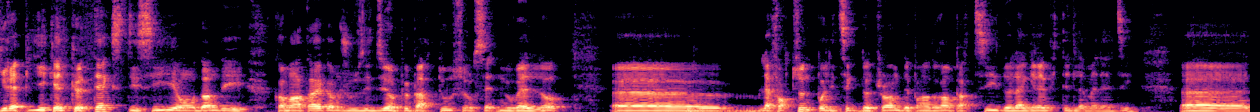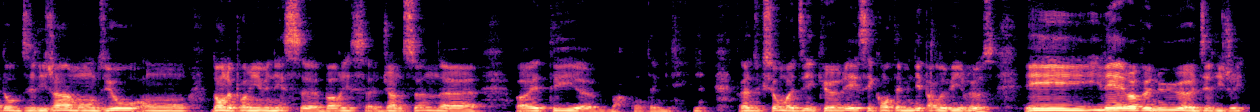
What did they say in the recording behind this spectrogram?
grappillé quelques textes ici, on donne des commentaires, comme je vous ai dit, un peu partout sur cette nouvelle-là. Euh, la fortune politique de Trump dépendra en partie de la gravité de la maladie. Euh, D'autres dirigeants mondiaux, ont, dont le premier ministre euh, Boris Johnson, euh, a été bah, contaminé. La traduction m'a dit écœuré, c'est contaminé par le virus et il est revenu diriger.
